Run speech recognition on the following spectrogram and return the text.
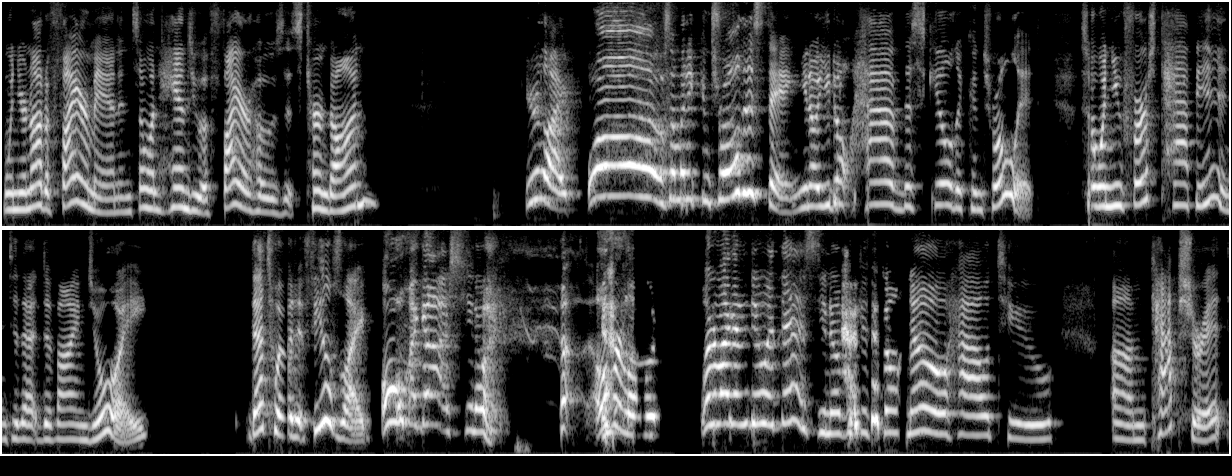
when you're not a fireman and someone hands you a fire hose that's turned on, you're like, whoa, somebody control this thing. You know, you don't have the skill to control it. So when you first tap into that divine joy, that's what it feels like. Oh my gosh, you know, overload. what am I going to do with this? You know, because you don't know how to um, capture it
